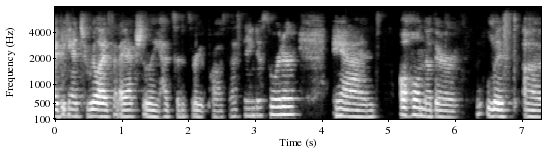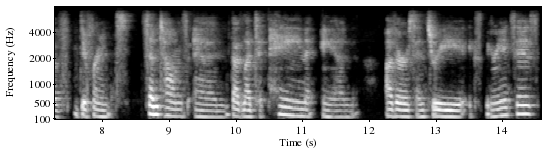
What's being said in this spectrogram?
I began to realize that I actually had sensory processing disorder and a whole nother list of different symptoms and that led to pain and other sensory experiences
